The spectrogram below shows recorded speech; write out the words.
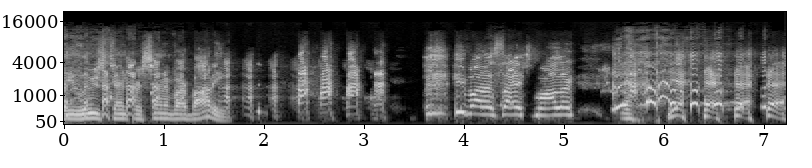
we lose 10% of our body he bought a size smaller. yeah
